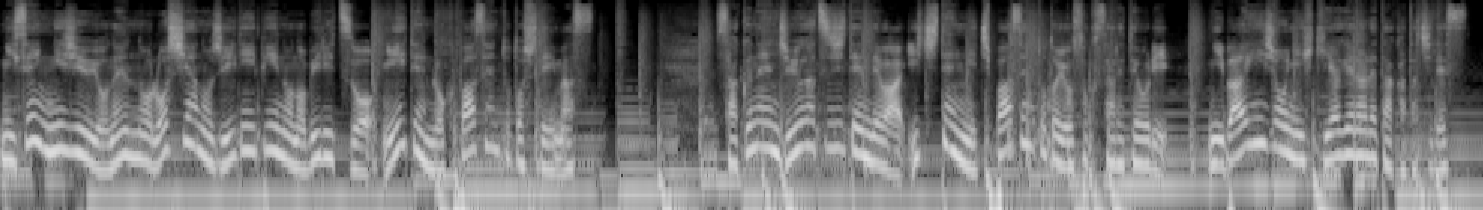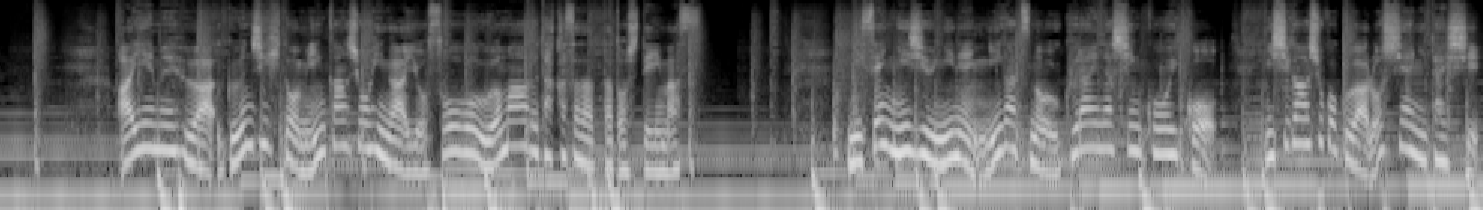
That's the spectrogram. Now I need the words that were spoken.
2024年のロシアの GDP の伸び率を2.6%としています。昨年10月時点では1.1%と予測されており2倍以上に引き上げられた形です。IMF は軍事費と民間消費が予想を上回る高さだったとしています。2022年2月のウクライナ侵攻以降西側諸国はロシアに対し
